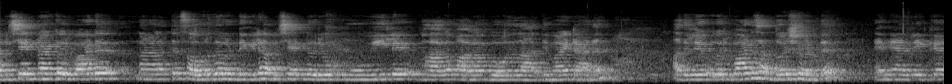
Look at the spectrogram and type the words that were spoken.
അഭിഷേകനുമായിട്ട് ഒരുപാട് നാളത്തെ സൗഹൃദം ഉണ്ടെങ്കിലും അഭിഷേകന്റെ ഒരു മൂവിയിൽ ഭാഗമാകാൻ പോകുന്നത് ആദ്യമായിട്ടാണ്. അതിൽ ഒരുപാട് സന്തോഷമുണ്ട്. എന്നെ അതിലേക്ക്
